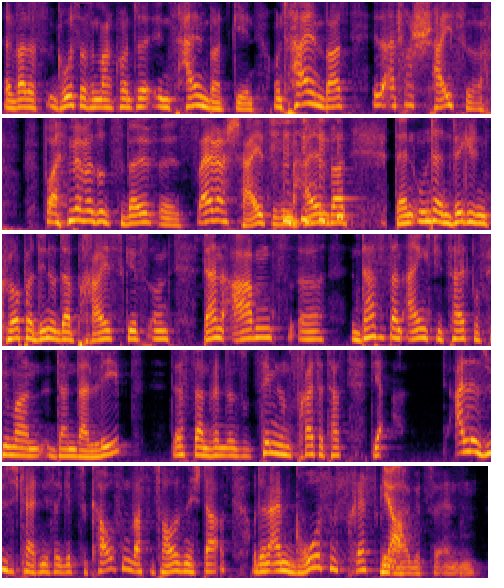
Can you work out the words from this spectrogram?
dann war das Größte, was man machen konnte, ins Hallenbad gehen. Und Hallenbad ist einfach scheiße. Vor allem, wenn man so zwölf ist. ist einfach scheiße, so ein Hallenbad. deinen unterentwickelten Körper, den du da preisgibst. Und dann abends, äh, das ist dann eigentlich die Zeit, wofür man dann da lebt. Das dann, wenn du so zehn Minuten Freizeit hast, dir alle Süßigkeiten, die es da gibt, zu kaufen, was du zu Hause nicht darfst, und in einem großen Fressgelage ja. zu enden.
